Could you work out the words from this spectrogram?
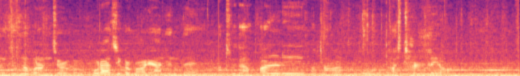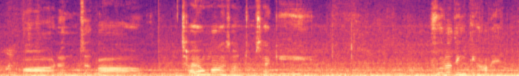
밤새서 그런지 얼굴 꼬라지가 말이 아닌데 최대한 빨리 화장하고 다시 잘래요. 아 렌즈가 자연광에서는 좀 색이 푸르딩딩하네.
